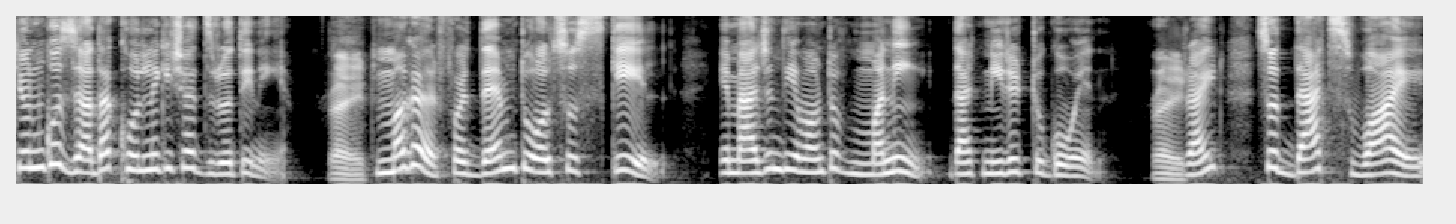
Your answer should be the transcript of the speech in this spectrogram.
कि उनको ज़्यादा खोलने की शायद ज़रूरत ही नहीं है। Right. मगर for them to also scale imagine the amount of money that needed to go in Right. Right so that's why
